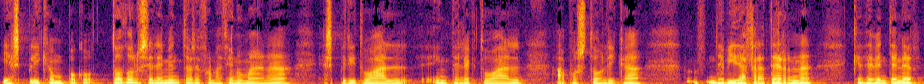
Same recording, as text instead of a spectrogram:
explica un poco todos los elementos de formación humana, espiritual, intelectual, apostólica, de vida fraterna que deben tener.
